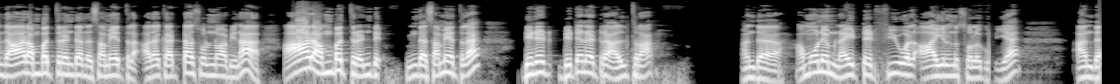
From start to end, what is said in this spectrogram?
அந்த ஆறு ஐம்பத்தி ரெண்டு அந்த சமயத்தில் அதை கரெக்டாக சொல்லணும் அப்படின்னா ஆறு ஐம்பத்தி ரெண்டு இந்த சமயத்தில் டிட்டனேட்டரை அழுத்துறான். அந்த அமோனியம் நைட்ரேட் ஃபியூவல் ஆயில்னு சொல்லக்கூடிய அந்த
